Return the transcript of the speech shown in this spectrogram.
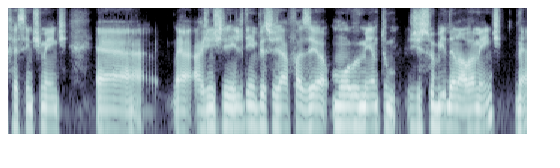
recentemente, é, é, a gente ele tem visto já fazer um movimento de subida novamente, né?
